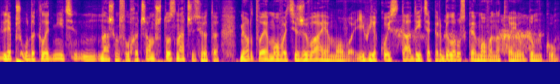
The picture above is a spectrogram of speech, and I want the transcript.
лепш удакладніць нашим слухачам что значыць гэта мёртвая мова ці жывая мова і ў якой стадыі цяпер беларуская мова на твою думку?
